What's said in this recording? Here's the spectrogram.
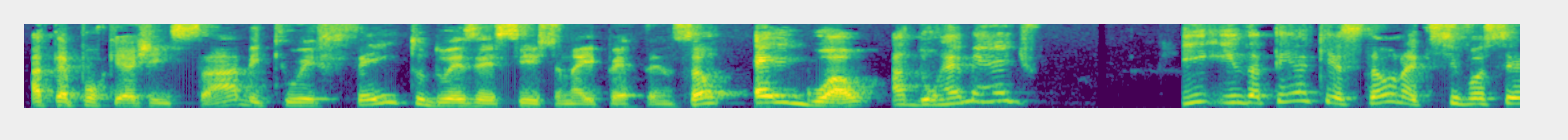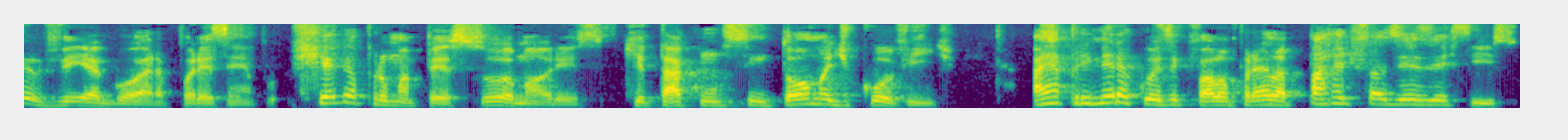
Até porque a gente sabe que o efeito do exercício na hipertensão é igual a do remédio. E ainda tem a questão, né, que se você vê agora, por exemplo, chega para uma pessoa, Maurício, que está com sintoma de Covid. Aí a primeira coisa que falam para ela, para de fazer exercício.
